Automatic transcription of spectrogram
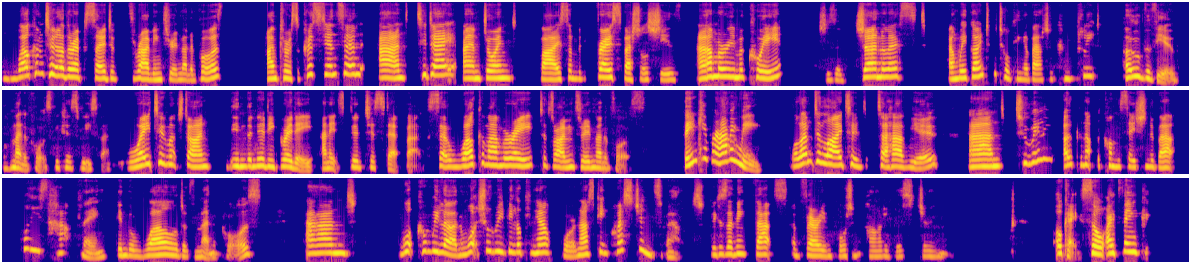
Welcome to another episode of Thriving Through Menopause. I'm Clarissa Christensen, and today I am joined by somebody very special. She's Anne Marie McQueen. She's a journalist, and we're going to be talking about a complete overview of menopause because we spend way too much time in the nitty gritty, and it's good to step back. So, welcome, Anne Marie, to Thriving Through Menopause. Thank you for having me. Well, I'm delighted to have you and to really open up the conversation about what is happening in the world of menopause and what can we learn and what should we be looking out for and asking questions about? Because I think that's a very important part of this journey. Okay. So I think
